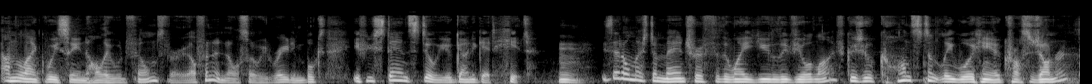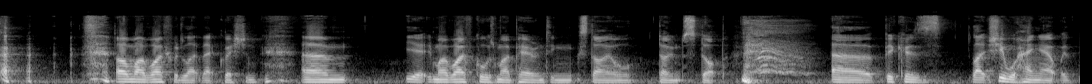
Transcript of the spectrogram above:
unlike we see in Hollywood films very often, and also we read in books, if you stand still, you're going to get hit. Mm. Is that almost a mantra for the way you live your life? Because you're constantly working across genres? oh, my wife would like that question. Um, yeah, my wife calls my parenting style "don't stop," uh, because like she will hang out with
